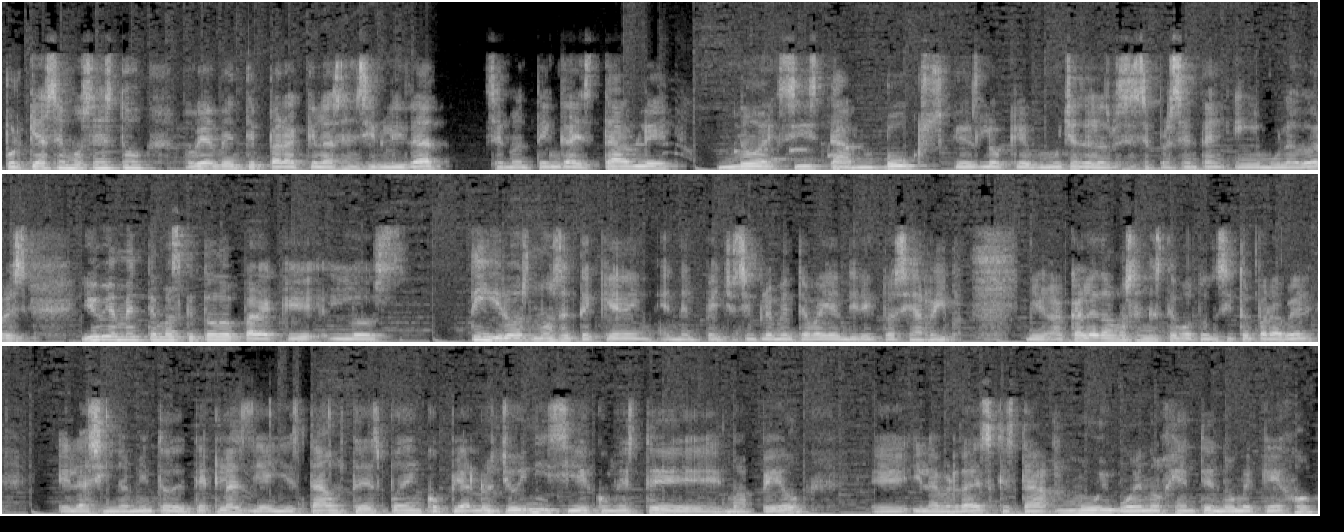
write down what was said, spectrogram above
¿Por qué hacemos esto? Obviamente para que la sensibilidad se mantenga estable, no existan bugs, que es lo que muchas de las veces se presentan en emuladores, y obviamente más que todo para que los tiros no se te queden en el pecho, simplemente vayan directo hacia arriba. Bien, acá le damos en este botoncito para ver el asignamiento de teclas y ahí está, ustedes pueden copiarlos. Yo inicié con este mapeo eh, y la verdad es que está muy bueno gente, no me quejo,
